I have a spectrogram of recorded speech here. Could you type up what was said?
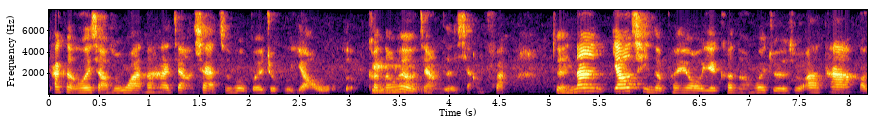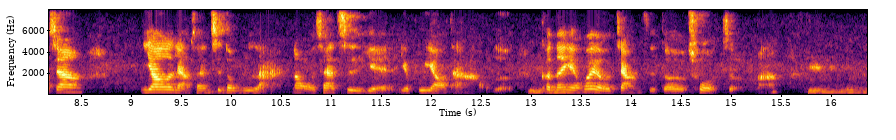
他可能会想说，哇，那他这样下次会不会就不邀我了？可能会有这样子的想法。对，嗯那邀请的朋友也可能会觉得说，啊，他好像邀了两三次都不来，那我下次也也不邀他好了，嗯可能也会有这样子的挫折嘛。嗯嗯，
